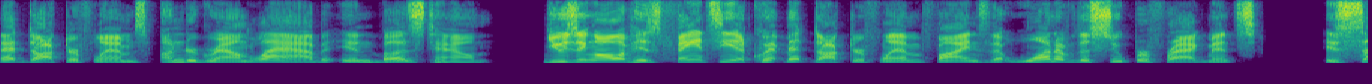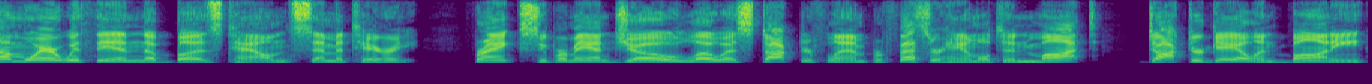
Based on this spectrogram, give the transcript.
at Dr. Flem's underground lab in Buzztown. Using all of his fancy equipment, Dr. Flem finds that one of the super fragments is somewhere within the Buzztown cemetery. Frank, Superman, Joe, Lois, Dr. Flem, Professor Hamilton, Mott, Dr. Gale, and Bonnie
